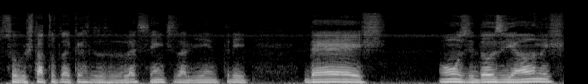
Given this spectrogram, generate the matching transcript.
sobre o estatuto da criança e dos adolescentes ali entre 10, 11, 12 anos,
